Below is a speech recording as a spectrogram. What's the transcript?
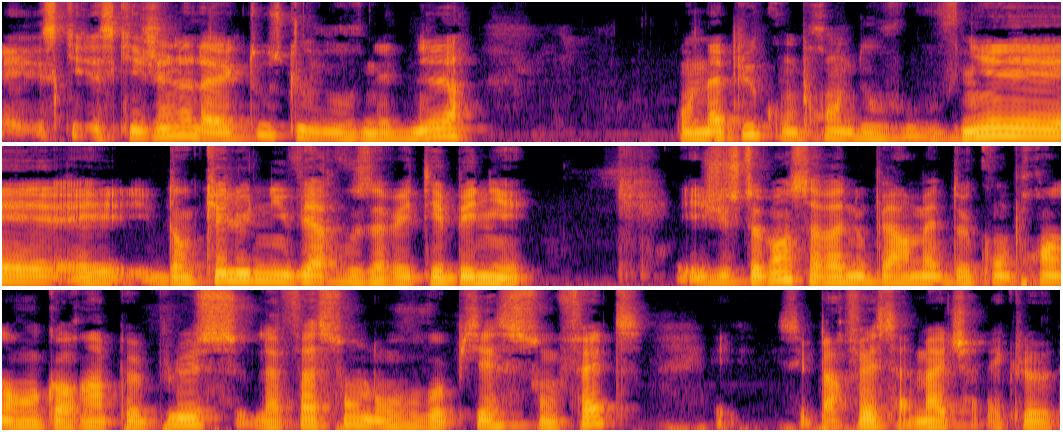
et ce qui, ce qui est génial avec tout ce que vous venez de dire, on a pu comprendre d'où vous veniez et dans quel univers vous avez été baigné. Et justement, ça va nous permettre de comprendre encore un peu plus la façon dont vos pièces sont faites. C'est parfait, ça match avec le,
